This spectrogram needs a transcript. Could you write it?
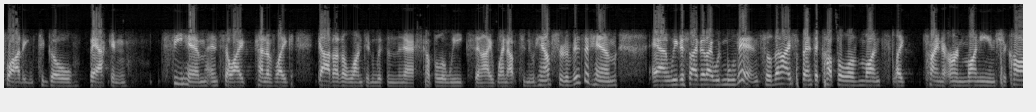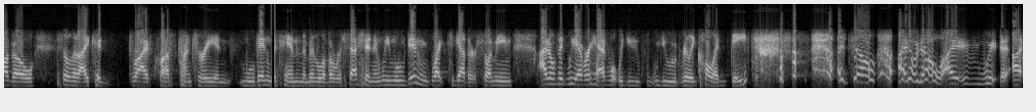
plotting to go back and see him and so I kind of like got out of London within the next couple of weeks and I went out to New Hampshire to visit him and we decided I would move in. So then I spent a couple of months like trying to earn money in Chicago so that I could drive cross country and move in with him in the middle of a recession and we moved in right together. So I mean, I don't think we ever had what would you you would really call a date. Until I don't know. I we I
